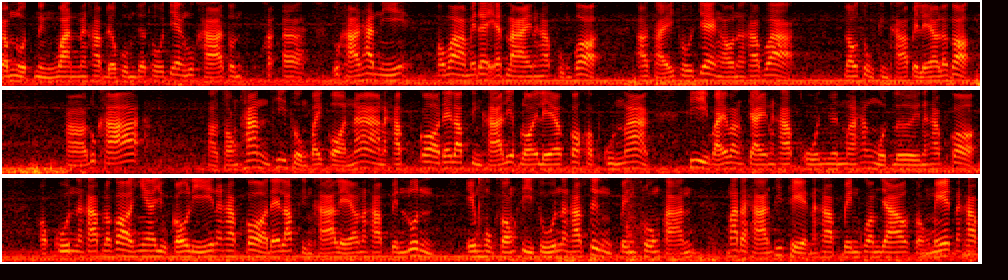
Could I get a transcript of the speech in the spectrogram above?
กำหนด 1 วันนะครับ เดี๋ยวผมจะโทรแจ้งลูกค้าตนลูกค้าท่านนี้ เพราะว่าไม่ได้แอดไลน์นะครับ ผมก็อาศัยโทรแจ้งเอานะครับ ว่าเราส่งสินค้าไปแล้วแล้วก็ลูกค้าอาสองท่านที่ส่งไปก่อนหน้านะครับ ก็ได้รับสินค้าเรียบร้อยแล้ว ก็ขอบคุณมาก ที่ไว้วางใจนะครับ โอนเงินมาทั้งหมดเลยนะครับ ก็ขอบคุณนะครับ แล้วก็เฮียอยู่เกาหลีนะครับ ก็ได้รับสินค้าแล้วนะครับ เป็นรุ่น M6240 นะครับ ซึ่งเป็นโครงผานมาตรฐานพิเศษนะครับ เป็นความยาว 2 เมตรนะครับ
